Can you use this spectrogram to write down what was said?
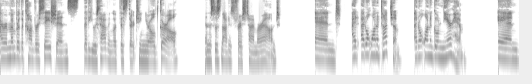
I remember the conversations that he was having with this 13 year old girl. And this was not his first time around. And I, I don't want to touch him. I don't want to go near him. And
